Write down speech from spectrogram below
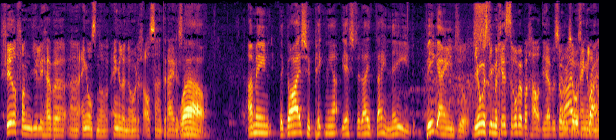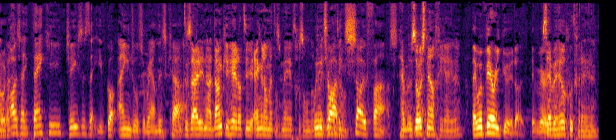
Veel van jullie hebben eh, engels no- engelen nodig als ze aan het rijden zijn. Wow. I mean, the guys who picked me up yesterday, they need big angels. De jongens die me gisteren op hebben gehaald, die hebben sowieso engelen nodig. I was saying, thank you, Jesus, that you've got angels around this car. Toen zei hij, nou dank u Heer dat u engelen met ons mee heeft gezonden. We were deze auto. driving so fast. Hebben we zo snel gereden. They were very good. though. They're very Ze hebben heel goed gereden.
